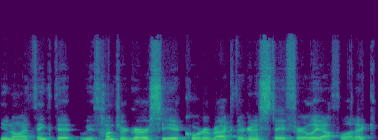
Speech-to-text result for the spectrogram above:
you know, I think that with Hunter Garcia at quarterback, they're going to stay fairly athletic.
